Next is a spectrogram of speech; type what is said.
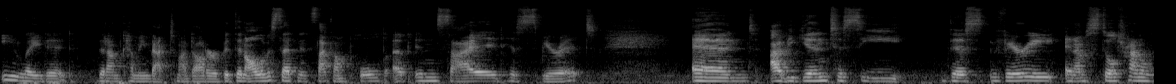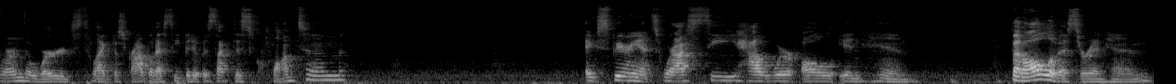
elated that I'm coming back to my daughter. But then all of a sudden it's like I'm pulled up inside his spirit and I begin to see this very and I'm still trying to learn the words to like describe what I see, but it was like this quantum experience where I see how we're all in him. But all of us are in him.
